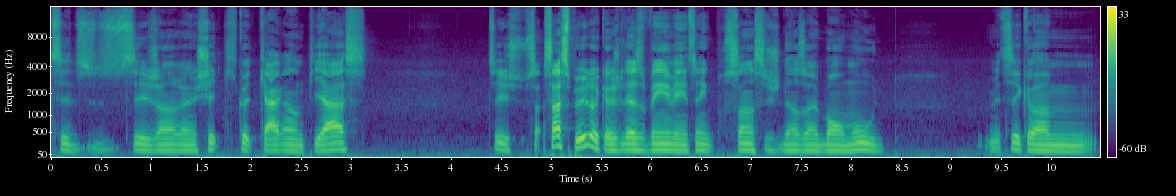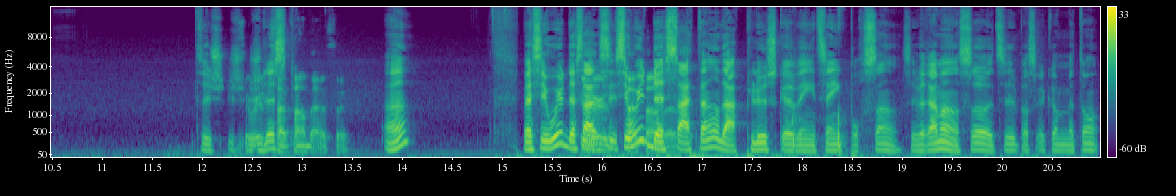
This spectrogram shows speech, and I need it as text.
c'est genre un shit qui coûte 40$. piastres, Tu sais, je- ça, ça se peut là, que je laisse 20-25% si je suis dans un bon mood. Mais tu sais, comme. Tu sais, je, je- laisse. s'attendre à ça. Hein? Ben, c'est weird de, s'a- c'est, weird s'attendre à plus que 25%. C'est vraiment ça, tu sais, parce que comme mettons.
